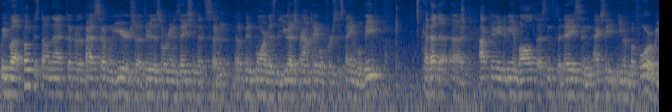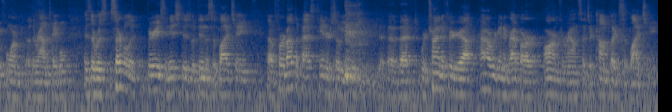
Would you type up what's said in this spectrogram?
We've focused on that for the past several years through this organization that's been formed as the U.S. Roundtable for Sustainable Beef. I've had the uh, opportunity to be involved uh, since the days and actually even before we formed the roundtable, as there was several various initiatives within the supply chain uh, for about the past 10 or so years uh, that we're trying to figure out how are we going to wrap our arms around such a complex supply chain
